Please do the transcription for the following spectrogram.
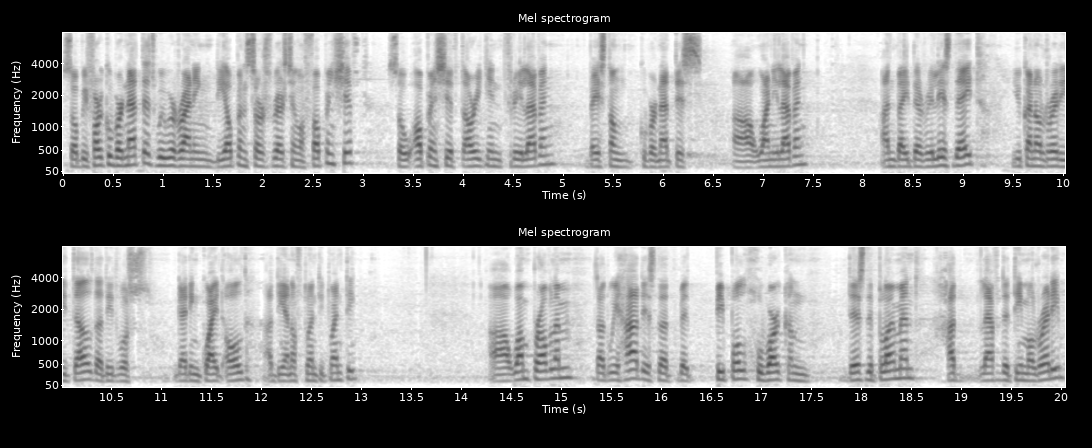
So before Kubernetes, we were running the open source version of OpenShift, so OpenShift Origin 3.11, based on Kubernetes uh, 1.11. And by the release date, you can already tell that it was getting quite old at the end of 2020. Uh, one problem that we had is that people who work on this deployment had left the team already.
